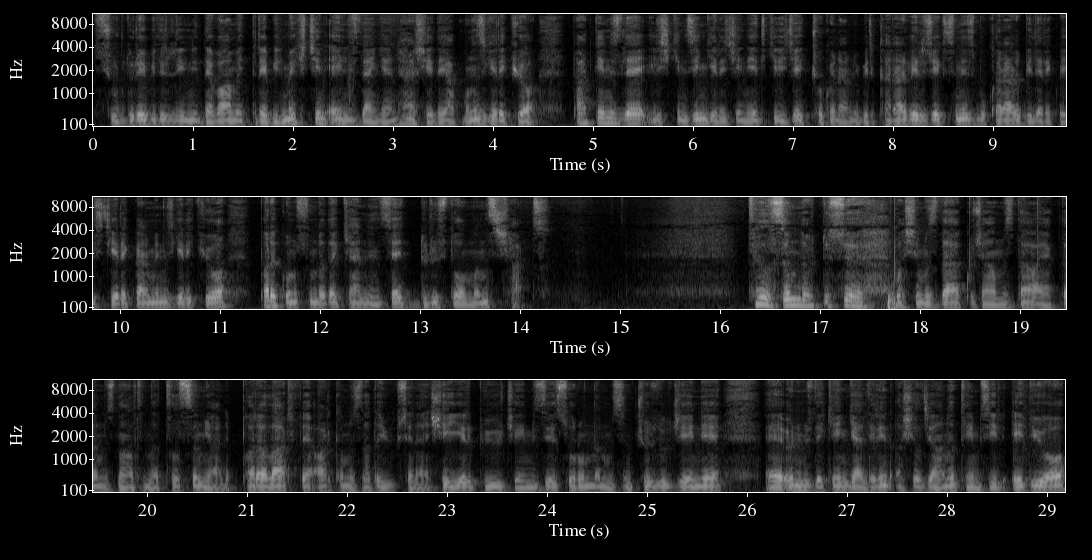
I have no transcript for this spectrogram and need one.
sürdürebilirliğini devam ettirebilmek için elinizden gelen her şeyi de yapmanız gerekiyor. Partnerinizle ilişkinizin geleceğini etkileyecek çok önemli bir karar vereceksiniz. Bu kararı bilerek ve isteyerek vermeniz gerekiyor. Para konusunda da kendinize dürüst olmanız şart. Tılsım dörtlüsü başımızda, kucağımızda, ayaklarımızın altında tılsım yani paralar ve arkamızda da yükselen şehir büyüyeceğimizi, sorunlarımızın çözüleceğini, e, önümüzdeki engellerin aşılacağını temsil ediyor.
